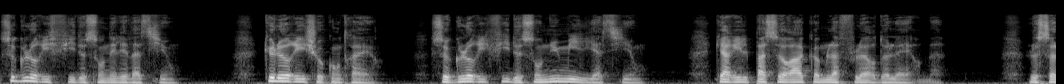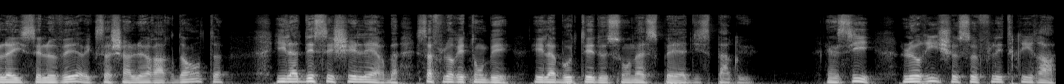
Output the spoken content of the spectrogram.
se glorifie de son élévation, que le riche au contraire se glorifie de son humiliation, car il passera comme la fleur de l'herbe. Le soleil s'est levé avec sa chaleur ardente, il a desséché l'herbe, sa fleur est tombée, et la beauté de son aspect a disparu. Ainsi, le riche se flétrira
